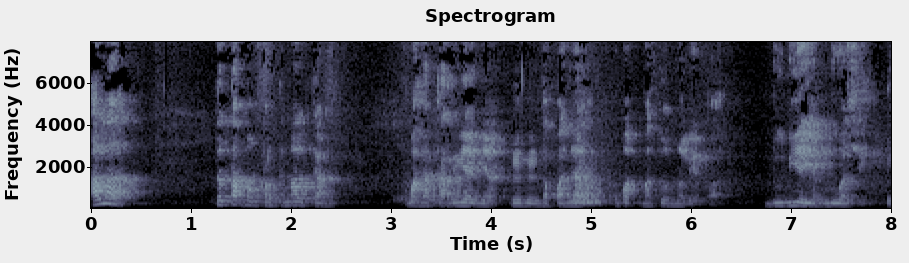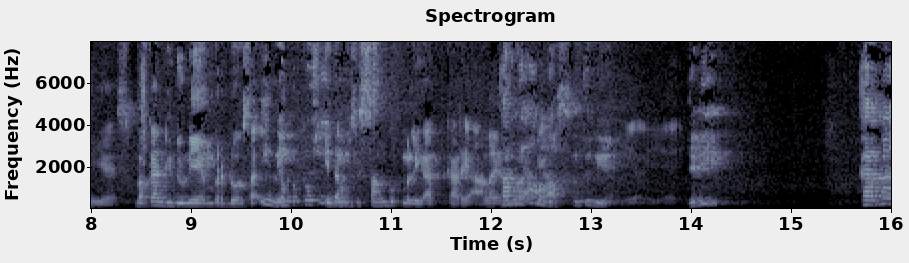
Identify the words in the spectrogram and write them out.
Allah tetap memperkenalkan mahakaryanya mm-hmm. kepada umat-umat Tuhan melalui apa? Dunia yang luas ini. Yes. Bahkan di dunia yang berdosa ini, yang berdosa kita ini, masih sanggup melihat karya Allah yang karya Allah itu dia. Jadi karena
